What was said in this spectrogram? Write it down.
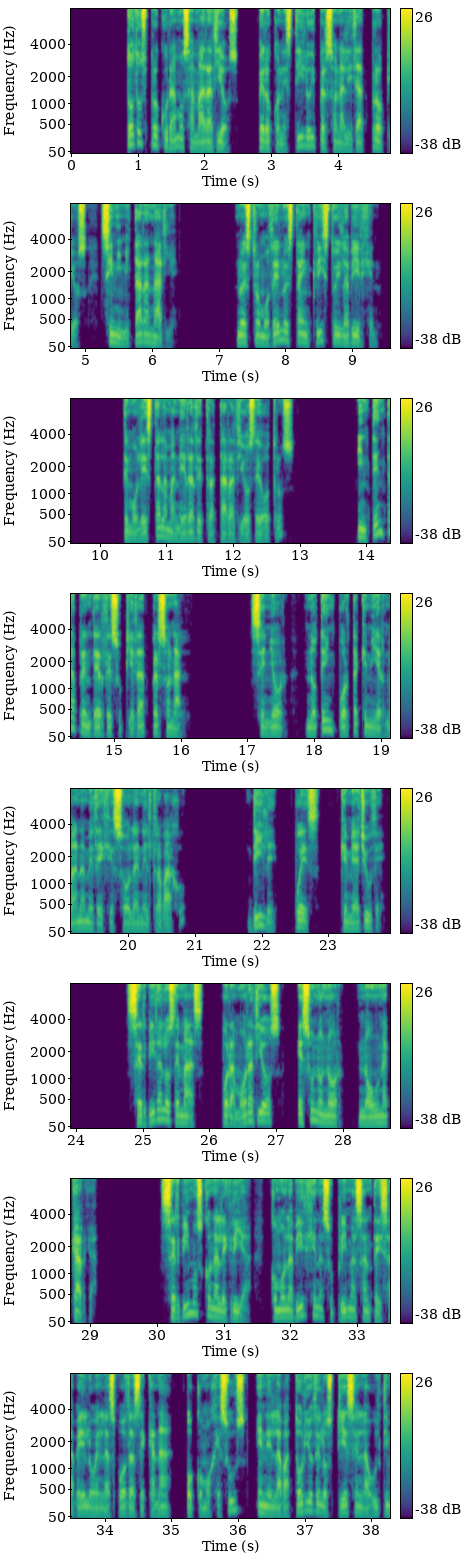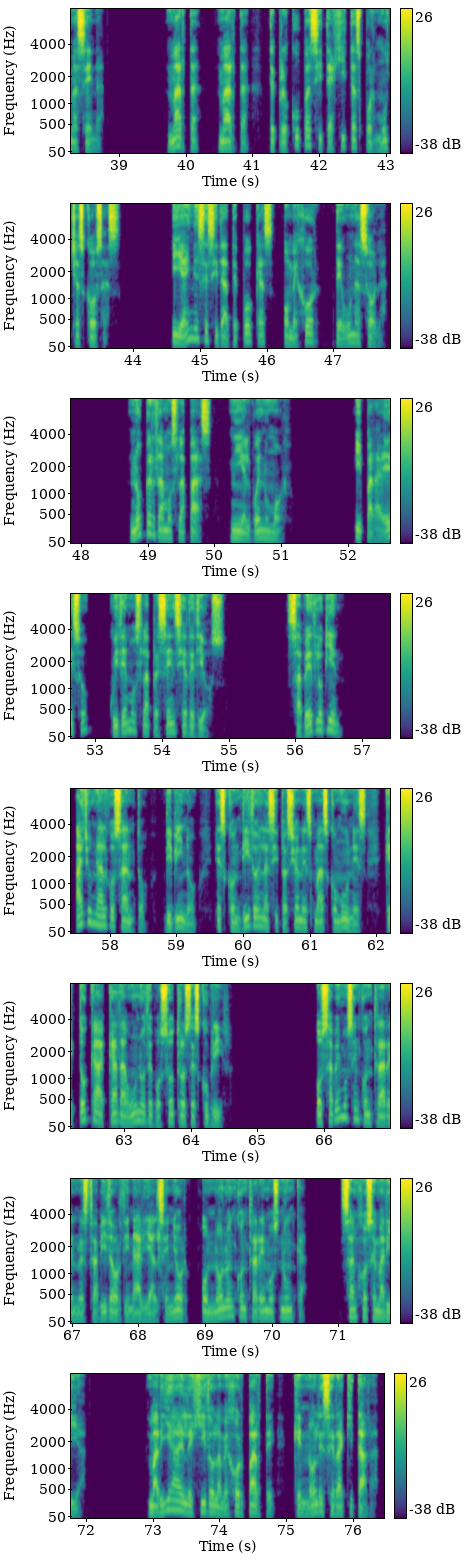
Todos procuramos amar a Dios, pero con estilo y personalidad propios, sin imitar a nadie. Nuestro modelo está en Cristo y la Virgen. ¿Te molesta la manera de tratar a Dios de otros? Intenta aprender de su piedad personal. Señor, ¿no te importa que mi hermana me deje sola en el trabajo? Dile, pues, que me ayude. Servir a los demás, por amor a Dios, es un honor, no una carga. Servimos con alegría, como la Virgen a su prima Santa Isabel o en las bodas de Caná, o como Jesús en el lavatorio de los pies en la última cena. Marta, Marta, te preocupas y te agitas por muchas cosas. Y hay necesidad de pocas, o mejor, de una sola. No perdamos la paz, ni el buen humor. Y para eso, cuidemos la presencia de Dios. Sabedlo bien. Hay un algo santo, divino, escondido en las situaciones más comunes que toca a cada uno de vosotros descubrir. O sabemos encontrar en nuestra vida ordinaria al Señor, o no lo encontraremos nunca. San José María. María ha elegido la mejor parte, que no le será quitada.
